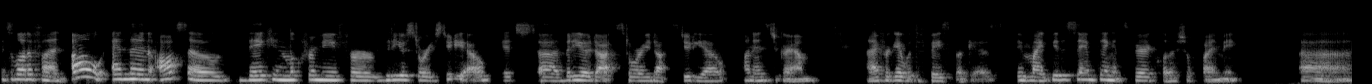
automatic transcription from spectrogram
It's a lot of fun. Oh, and then also they can look for me for Video Story Studio. It's uh, video.story.studio on Instagram. I forget what the Facebook is. It might be the same thing. It's very close. You'll find me. Uh,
